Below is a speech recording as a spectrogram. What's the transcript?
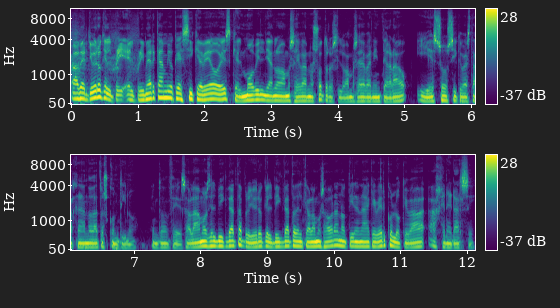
a ver, yo creo que el, primer cambio que sí que veo es que el móvil ya no lo vamos a llevar nosotros y lo vamos a llevar integrado, y eso sí que va a estar generando datos continuo. Entonces, hablábamos del Big Data, pero yo creo que el Big Data del que hablamos ahora no tiene nada que ver con lo que va a generarse.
